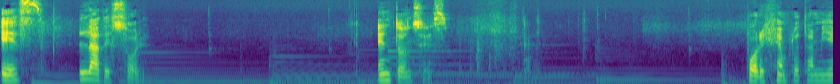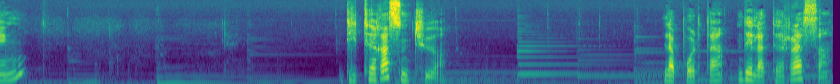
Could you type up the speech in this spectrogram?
es la de sol. Entonces, por ejemplo también, die Terrassentür, la puerta de la terraza.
